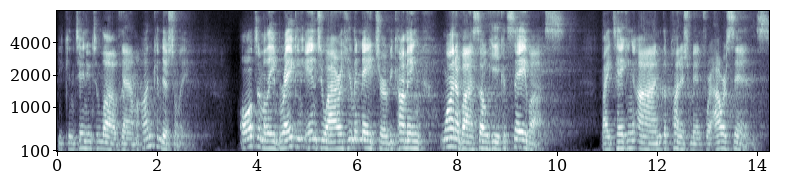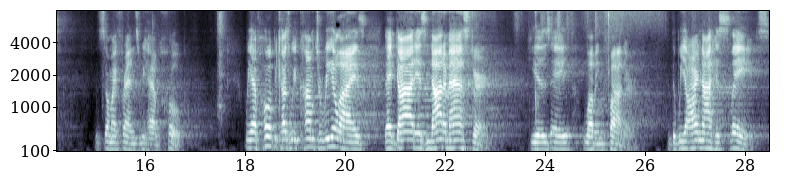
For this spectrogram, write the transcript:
He continued to love them unconditionally, ultimately breaking into our human nature, becoming one of us so he could save us by taking on the punishment for our sins and so, my friends, we have hope. We have hope because we've come to realize that God is not a master, He is a loving Father. That we are not His slaves,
